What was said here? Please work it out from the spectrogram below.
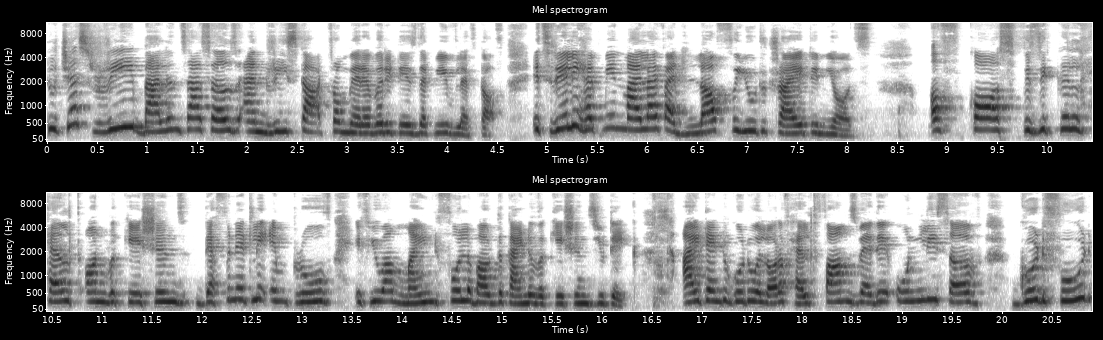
to just rebalance ourselves and restart from wherever it is that we've left off. It's really helped me in my life. I'd love for you to try it in yours. Of course physical health on vacations definitely improve if you are mindful about the kind of vacations you take. I tend to go to a lot of health farms where they only serve good food.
